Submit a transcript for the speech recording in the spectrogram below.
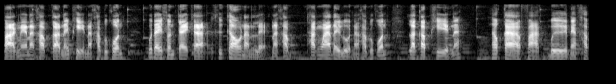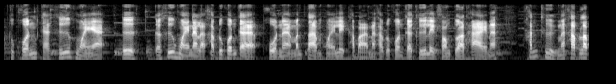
ฝากแน่นะครับกาในเพจนะครับทุกคนผู้ใดสนใจกะคือเก่านั่นแหละนะครับทักมาได้โหลดนะครับ ทุกคนแล้วกับเพจนะแล้วกาฝากเบอร์นะครับ ทุกคนกาคือหวยอะเออก็คือหวยนั่นแหละครับทุกคนกะผลน่ะมันตามหวยเลขทบาลนะครับ ทุกคนก็คือเลข 2 ตัวท้ายนะขั้นถึงนะครับรับ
